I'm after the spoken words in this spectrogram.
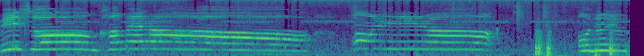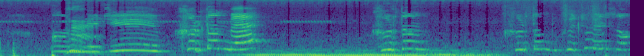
Wilson kamera 10 lira. Anne, anneciğim kırdın be. Kırdın. Kırdın bu kötü Wilson.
